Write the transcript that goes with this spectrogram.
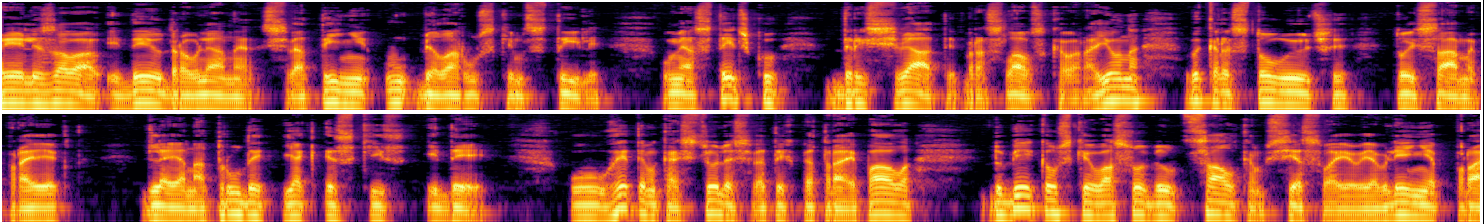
рэалізаваў ідэю драўлянай святыні ў беларускім стылі. У мястэчку дрысвяты браслаўскага раёна, выкарыстоўваючы той самы праект для янатруды як эскіз ідэі. У гэтым касцёле святых Пятра і Павла Дубейкаўскі ўвасобіў цалкам все свае ўяўленне пра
